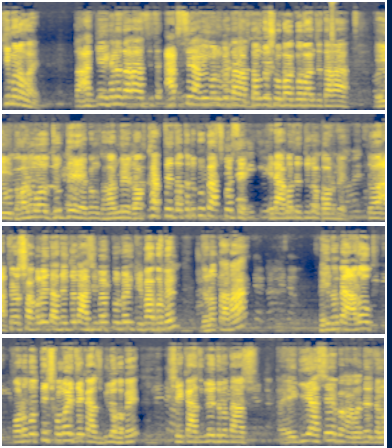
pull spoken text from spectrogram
কি মনে হয়? তো আজকে এখানে তারা আসছে, আমি মনে করি তারা অত্যন্ত সৌভাগ্যবান যে তারা এই ধর্ম যুদ্ধে এবং ধর্মের রক্ষার্থে যতটুকু কাজ করছে, এটা আমাদের জন্য গর্বে। তো আপনারা সকলেই তাদের জন্য আশীর্বাদ করবেন, কৃপা করবেন, যেন তারা এইভাবে আরও পরবর্তী সময়ে যে কাজগুলো হবে, সেই কাজগুলো যেন তারা এগিয়ে আসে এবং আমাদের যেন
